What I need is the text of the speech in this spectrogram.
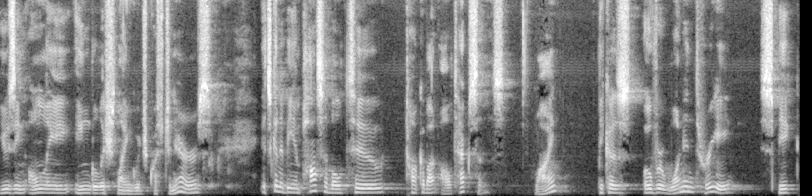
using only English language questionnaires, it's going to be impossible to talk about all Texans. Why? Because over one in three speak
